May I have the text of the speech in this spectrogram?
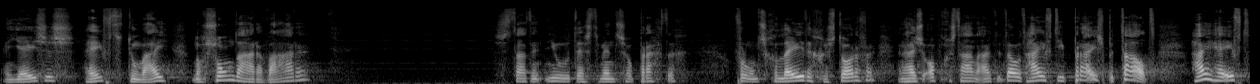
En Jezus heeft, toen wij nog zondaren waren, staat in het Nieuwe Testament zo prachtig, voor ons geleden, gestorven en hij is opgestaan uit de dood. Hij heeft die prijs betaald. Hij heeft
